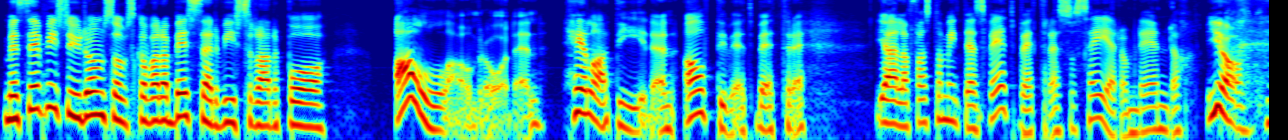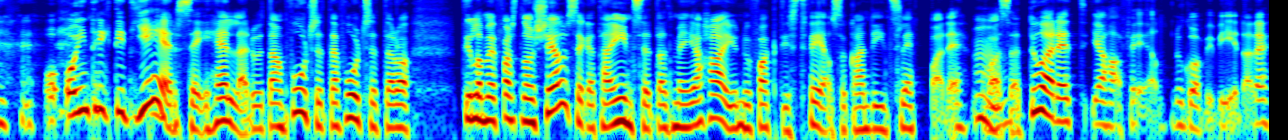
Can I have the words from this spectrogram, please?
Men sen finns det ju de som ska vara besserwissrar på alla områden. Hela tiden. Alltid vet bättre. Ja, eller fast de inte ens vet bättre så säger de det ändå. Ja, och, och inte riktigt ger sig heller utan fortsätter, fortsätter och till och med fast de själv säkert har insett att men jag har ju nu faktiskt fel så kan de inte släppa det. Och vara så att du har rätt, jag har fel, nu går vi vidare.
